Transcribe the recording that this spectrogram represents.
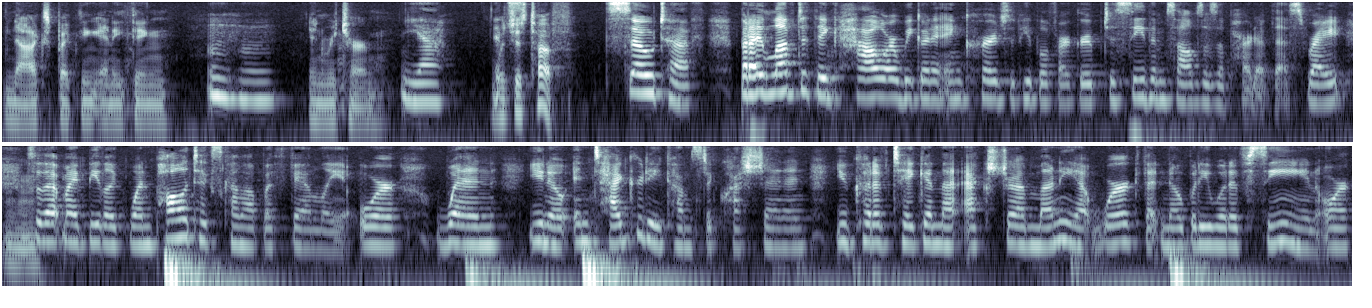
Not expecting anything mm-hmm. in return. Yeah. Which is tough so tough but i love to think how are we going to encourage the people of our group to see themselves as a part of this right? Mm-hmm. so that might be like when politics come up with family or when you know integrity comes to question and you could have taken that extra money at work that nobody would have seen or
